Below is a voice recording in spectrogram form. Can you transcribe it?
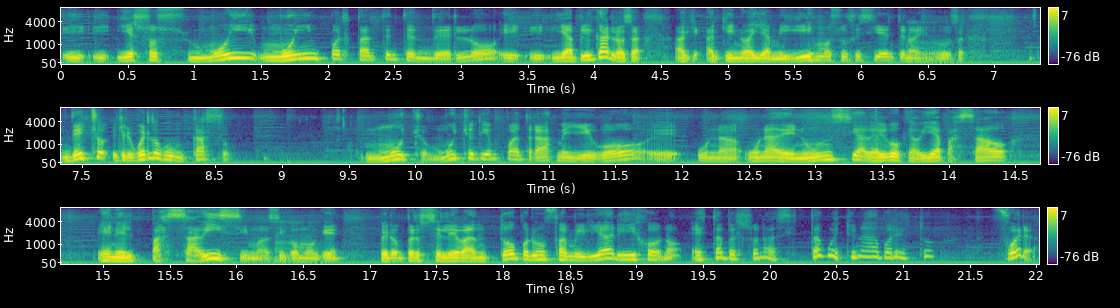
y, eso es muy, muy importante entenderlo y, aplicarlo. O sea, aquí, no hay amiguismo suficiente. No hay, de hecho, recuerdo un caso, mucho, mucho tiempo atrás, me llegó eh, una, una denuncia de algo que había pasado en el pasadísimo, así como que, pero, pero se levantó por un familiar y dijo, no, esta persona, si está cuestionada por esto, fuera.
